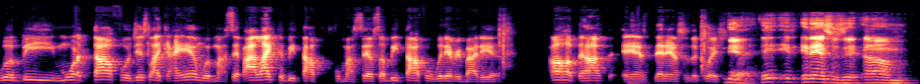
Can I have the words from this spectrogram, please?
will be more thoughtful, just like I am with myself. I like to be thoughtful for myself, so be thoughtful with everybody else. I hope that, that answers the question. Yeah, it, it answers it. Um,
